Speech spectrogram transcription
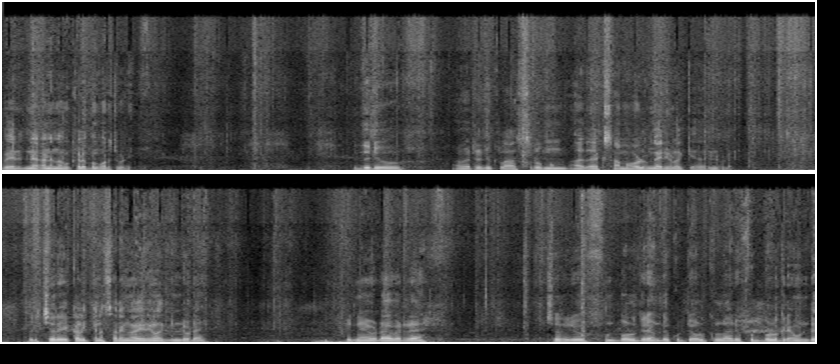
പേരിനാണ് നമുക്ക് എളുപ്പം കുറച്ചുകൂടി. ഇതൊരു അവരുടെ ഒരു ക്ലാസ് റൂമും അത് എക്സാം ഹോളും കാര്യങ്ങളൊക്കെ അതിന്റെ ഇവിടെ ഒരു ചെറിയ കളിക്കുന്ന സ്ഥലം കാര്യങ്ങളൊക്കെ ഉണ്ട് ഇവിടെ പിന്നെ ഇവിടെ അവരുടെ ചെറിയൊരു ഫുട്ബോൾ ഗ്രൗണ്ട് കുട്ടികൾക്കുള്ള ഒരു ഫുട്ബോൾ ഗ്രൗണ്ട്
